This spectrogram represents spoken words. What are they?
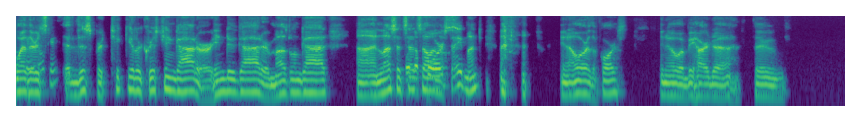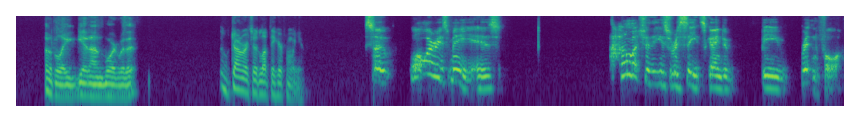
whether it's okay. this particular Christian God or Hindu God or Muslim God, uh, unless it Or the says so in the statement, you know, or the force, you know, it would be hard to to totally get on board with it. John Richard, would love to hear from you. So what worries me is how much are these receipts going to be written for?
